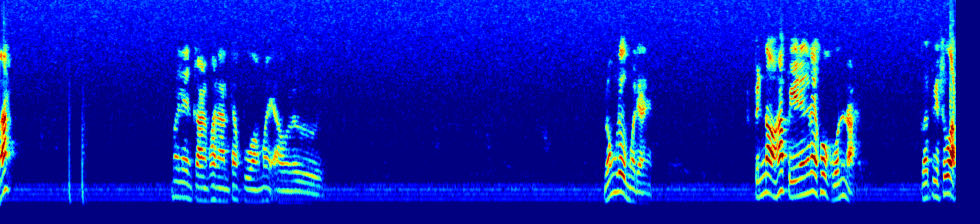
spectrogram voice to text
นะไม่เล่นการพนันทั้งพวงไม่เอาเลยลงลืมหมดเลยเป็นนอกห้าปีนึงได้คู่ขนน่ะ เกิดปีสวด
